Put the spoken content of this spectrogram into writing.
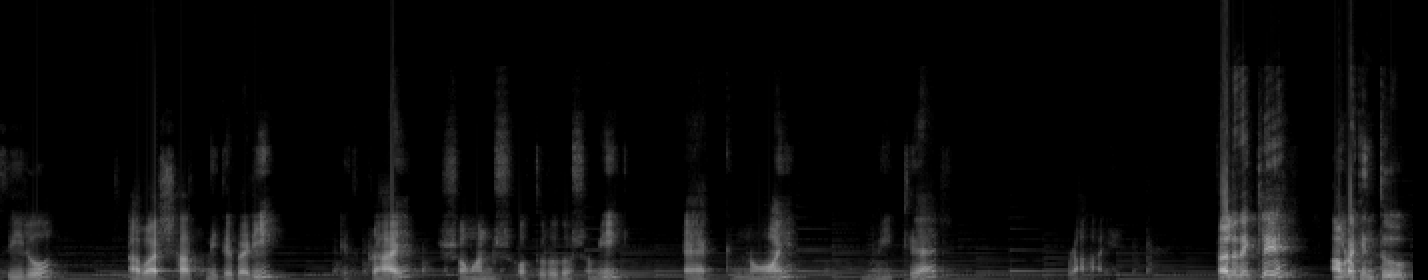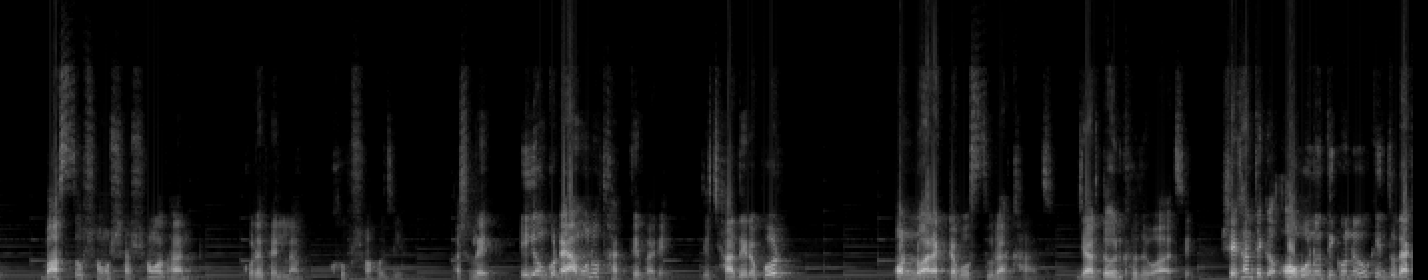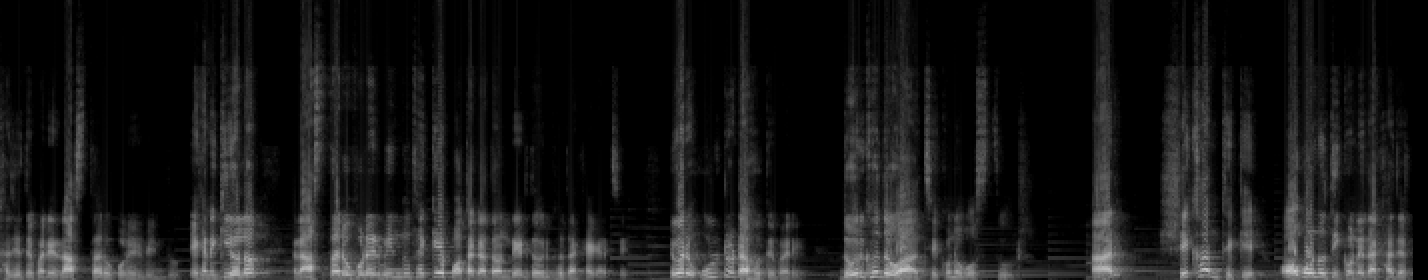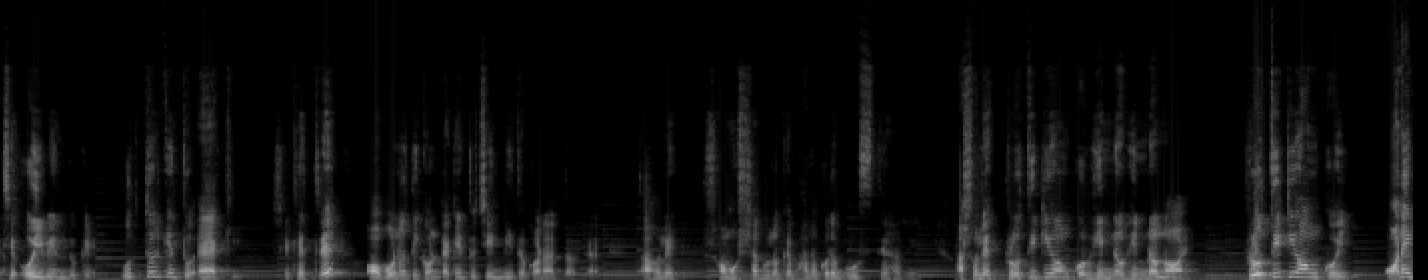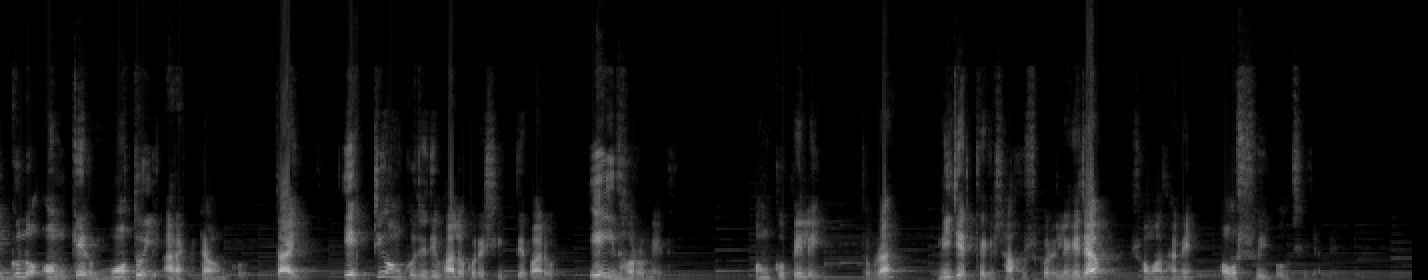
জিরো। আবার সাত নিতে পারি প্রায় সমান সতেরো দশমিক এক নয়। মিটার প্রায় তাহলে দেখলে আমরা কিন্তু বাস্তব সমস্যার সমাধান করে ফেললাম খুব সহজে। আসলে এই অঙ্কটা এমনও থাকতে পারে যে ছাদের ওপর অন্য আর একটা বস্তু রাখা আছে, যার দৈর্ঘ্য দেওয়া আছে। সেখান থেকে অবনতি কোণেও কিন্তু দেখা যেতে পারে রাস্তার উপরের বিন্দু। এখানে কি হলো? রাস্তার উপরের বিন্দু থেকে পতাকা দণ্ডের দৈর্ঘ্য দেখা গেছে। এবার উল্টোটা হতে পারে। দৈর্ঘ্য দেওয়া আছে কোনো বস্তুর। আর সেখান থেকে অবনতি কোণে দেখা যাচ্ছে ওই বিন্দুকে। উত্তর কিন্তু একই। সেক্ষেত্রে অবনতি কোণটা কিন্তু চিহ্নিত করার দরকার। তাহলে সমস্যাগুলোকে ভালো করে বুঝতে হবে। আসলে প্রতিটি অঙ্ক ভিন্ন ভিন্ন নয়। প্রতিটি অঙ্কই অনেকগুলো অঙ্কের মতোই আর একটা অঙ্ক। তাই একটি অঙ্ক যদি ভালো করে শিখতে পারো, এই ধরনের অঙ্ক পেলেই তোমরা নিজের থেকে সাহস করে লেগে যাও সমাধানে অবশ্যই পৌঁছে যাবে।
